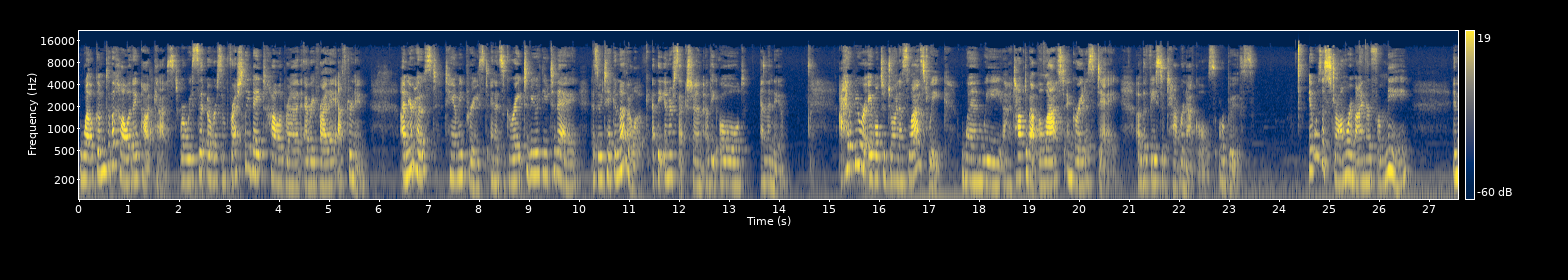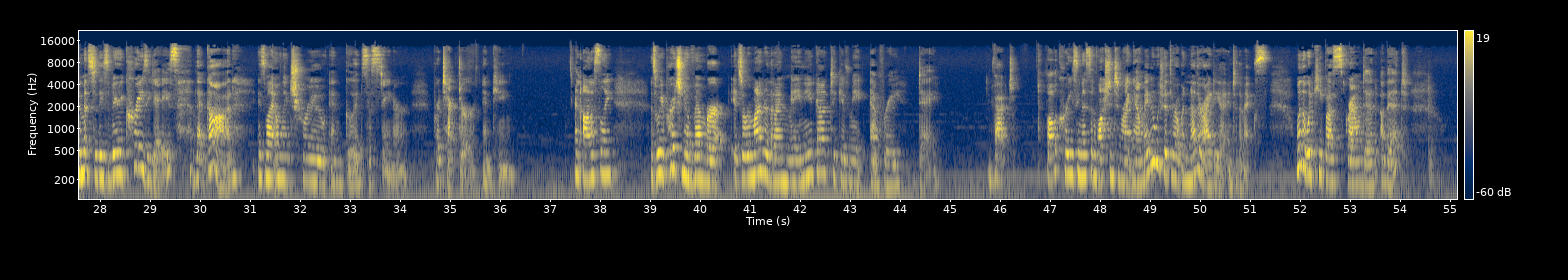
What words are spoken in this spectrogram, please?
Welcome to the Challah Day Podcast, where we sit over some freshly baked challah bread every Friday afternoon. I'm your host, Tammy Priest, and it's great to be with you today as we take another look at the intersection of the old and the new. I hope you were able to join us last week when we uh, talked about the last and greatest day of the Feast of Tabernacles or Booths. It was a strong reminder for me in the midst of these very crazy days that God is my only true and good sustainer, protector, and king. And honestly, as we approach November, it's a reminder that I may need God to give me every day. In fact, with all the craziness in Washington right now, maybe we should throw another idea into the mix. One that would keep us grounded a bit.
